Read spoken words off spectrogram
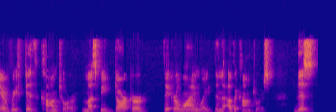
Every fifth contour must be darker, thicker line weight than the other contours. This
